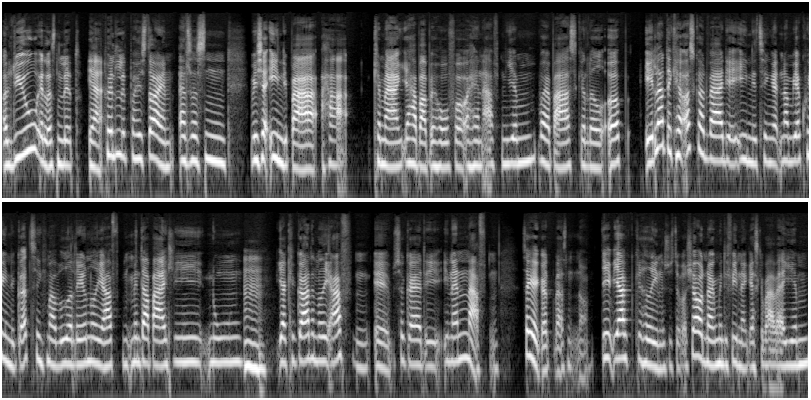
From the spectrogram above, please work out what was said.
at lyve, eller sådan lidt, Ja, pynte lidt på historien. Altså sådan, hvis jeg egentlig bare har, kan mærke, jeg har bare behov for at have en aften hjemme, hvor jeg bare skal lade op. Eller det kan også godt være, at jeg egentlig tænker, at Nå, jeg kunne egentlig godt tænke mig at ude og lave noget i aften, men der er bare ikke lige nogen, mm, jeg kan gøre det med i aften, øh, så gør jeg det en anden aften. Så kan jeg godt være sådan, Nå, det, jeg havde egentlig synes, det var sjovt nok, men det er fint nok, jeg skal bare være hjemme.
